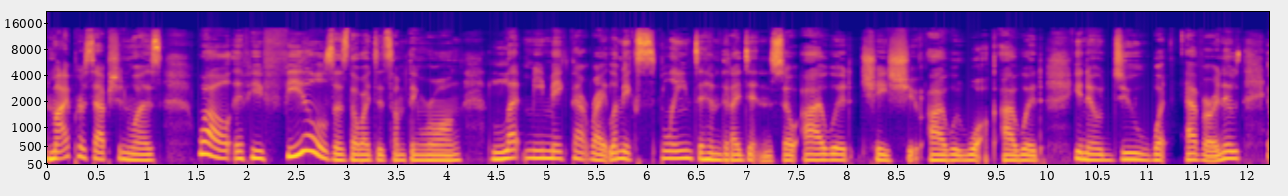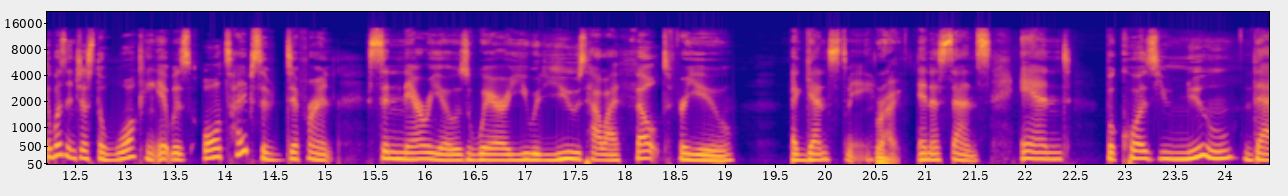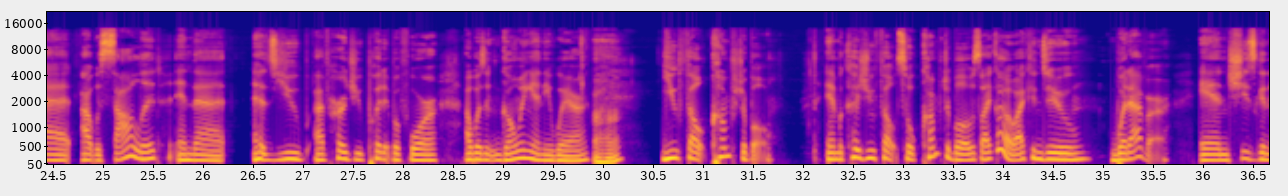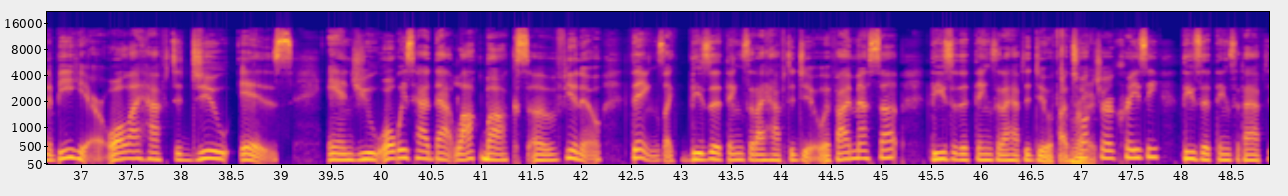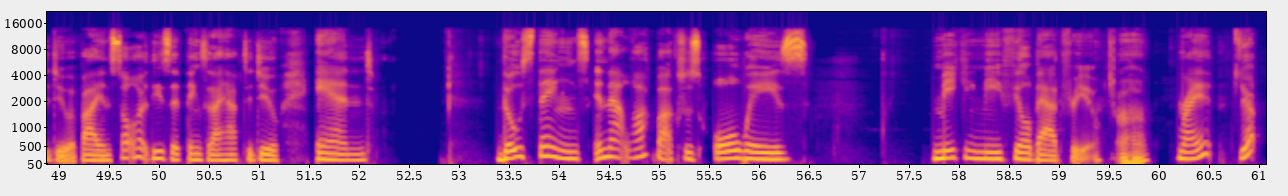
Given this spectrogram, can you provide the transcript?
my perception was, well, if he feels as though I did something wrong, let me make that right. Let me explain to him that I didn't. So I would chase you. I would walk. I would, you know, do whatever. And it was, it wasn't just the walking. It was all types of different scenarios where you would use how I felt for you against me Right. in a sense. And because you knew that I was solid and that as you I've heard you put it before, I wasn't going anywhere, Uh huh. you felt comfortable. And because you felt so comfortable, it was like, oh, I can do whatever. And she's going to be here. All I have to do is. And you always had that lockbox of, you know, things like these are the things that I have to do. If I mess up, these are the things that I have to do. If I talk Right. to her crazy, these are the things that I have to do. If I insult her, these are the things that I have to do. And those things in that lockbox was always making me feel bad for you, Uh huh. right? Yep.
